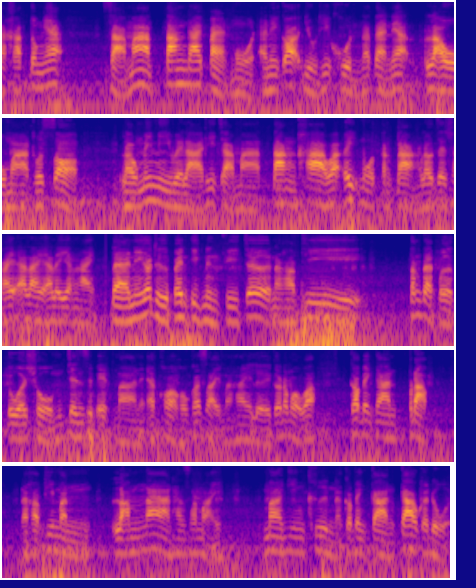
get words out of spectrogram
นะครับ ตรงเนี้ยสามารถตั้งได้ 8 โหมด อันนี้ก็อยู่ที่คุณนะ แต่เนี้ยเรามาทดสอบ เราไม่มีเวลาที่จะมาตั้งค่าว่าเอ้ยโหมดต่างๆ เราจะใช้อะไรอะไรยังไง แต่อันนี้ก็ถือเป็นอีกหนึ่งฟีเจอร์นะครับที่ตั้งแต่เปิดตัวโฉม Gen 11 มาเนี่ย Accord เขาก็ใส่มาให้เลย ก็ต้องบอกว่าก็เป็นการปรับนะครับที่มันล้ำหน้าทันสมัยมากยิ่งขึ้นนะ ก็เป็นการก้าวกระโดด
